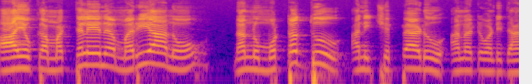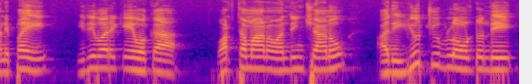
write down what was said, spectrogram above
ఆ యొక్క మగ్ధలేన మరియాను నన్ను ముట్టద్దు అని చెప్పాడు అన్నటువంటి దానిపై ఇదివరకే ఒక వర్తమానం అందించాను. అది యూట్యూబ్లో ఉంటుంది.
